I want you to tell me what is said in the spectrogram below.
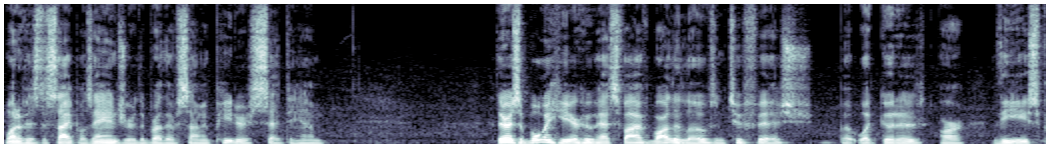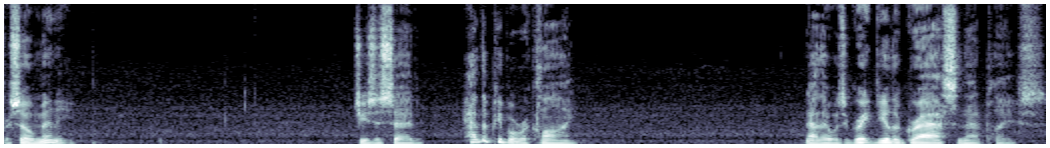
One of his disciples, Andrew, the brother of Simon Peter, said to him, there is a boy here who has five barley loaves and two fish, but what good is, are these for so many? Jesus said, Have the people recline. Now there was a great deal of grass in that place.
